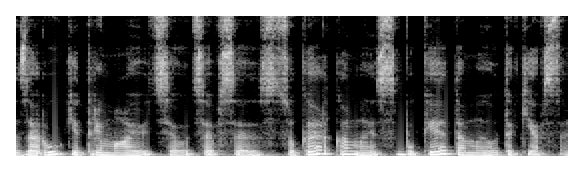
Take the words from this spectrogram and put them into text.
за руки тримаються. Оце все з цукерками, з букетами, отаке все.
